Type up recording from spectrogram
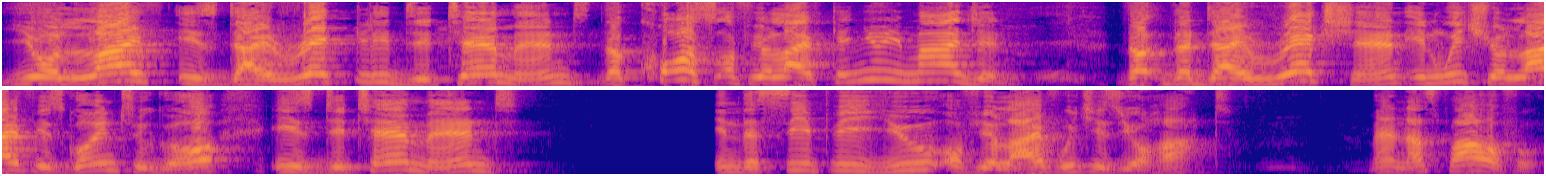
your life is directly determined, the course of your life. Can you imagine? The, the direction in which your life is going to go is determined in the CPU of your life, which is your heart. Man, that's powerful.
